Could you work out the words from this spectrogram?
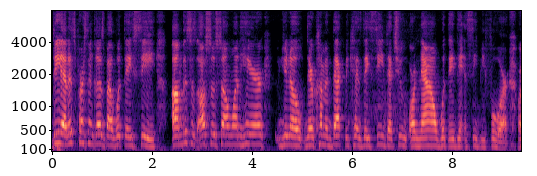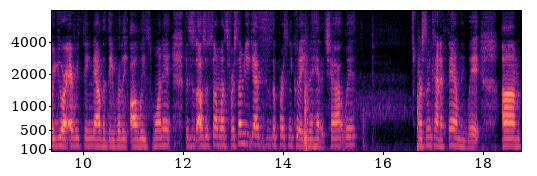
Dia, this person goes by what they see. Um, this is also someone here, you know, they're coming back because they see that you are now what they didn't see before. Or you are everything now that they really always wanted. This is also someone's, for some of you guys, this is a person you could have even had a child with or some kind of family with. Um,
